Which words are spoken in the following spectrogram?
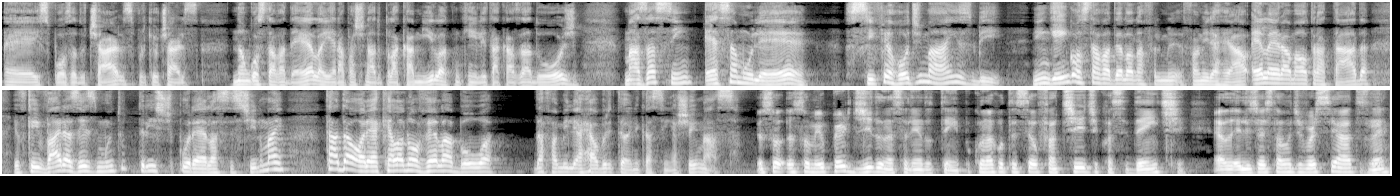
é, esposa do Charles, porque o Charles não gostava dela e era apaixonado pela Camila, com quem ele tá casado hoje. Mas assim, essa mulher se ferrou demais, Bi. Ninguém gostava dela na família real. Ela era maltratada. Eu fiquei várias vezes muito triste por ela assistindo, mas tá da hora. É aquela novela boa da família real britânica, assim. Achei massa. Eu sou, eu sou meio perdido nessa linha do tempo. Quando aconteceu o fatídico acidente, eles já estavam divorciados, né?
